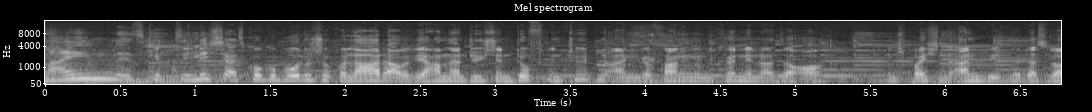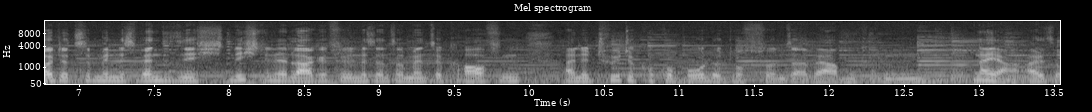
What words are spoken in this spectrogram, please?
Nein, es gibt sie nicht als Cocobolo Schokolade, aber wir haben natürlich den Duft in Tüten eingefangen und können ihn also auch entsprechend anbieten, sodass Leute zumindest, wenn sie sich nicht in der Lage fühlen, das Instrument zu kaufen, eine Tüte Cocobolo-Duft für uns erwerben können. Naja, also,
